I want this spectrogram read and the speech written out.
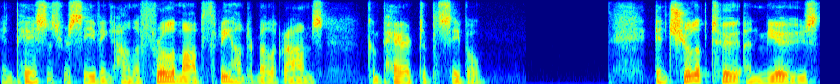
in patients receiving anifrolumab 300 milligrams compared to placebo. In TULIP-2 and MUSE,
